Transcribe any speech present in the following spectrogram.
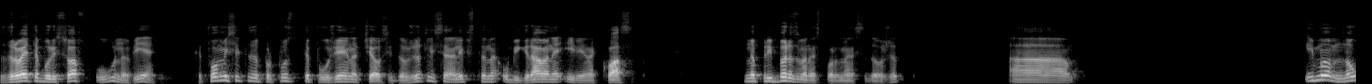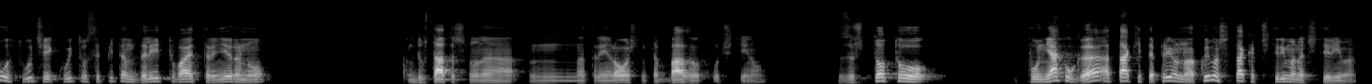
Здравейте, Борислав. У, на вие. Какво мислите за пропуснатите положения на Челси? Дължат ли се на липсата на обиграване или на класата? На прибързване, според мен, се дължат. А, има много случаи, които се питам дали това е тренирано достатъчно на, на тренировъчната база от Почетино, защото понякога атаките, примерно, ако имаш атака 4 на 4,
